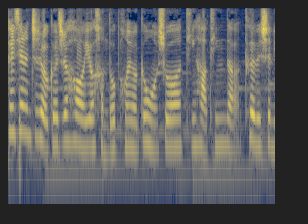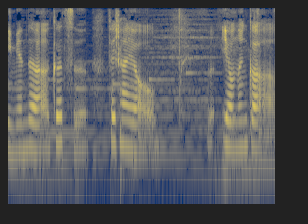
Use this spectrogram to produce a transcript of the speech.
推荐了这首歌之后，有很多朋友跟我说挺好听的，特别是里面的歌词非常有有那个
